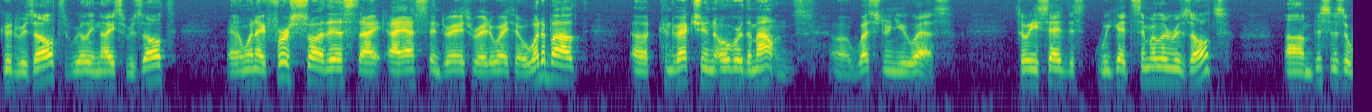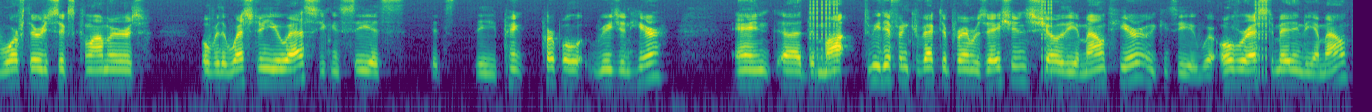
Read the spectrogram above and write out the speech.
good result, really nice result. And when I first saw this, I, I asked Andreas right away, so what about uh, convection over the mountains, uh, western U.S.? So he said this, we get similar results. Um, this is a WRF 36 kilometers over the western U.S. You can see it's, it's the pink purple region here. And uh, the three different convective parameterizations show the amount here. You can see we're overestimating the amount.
